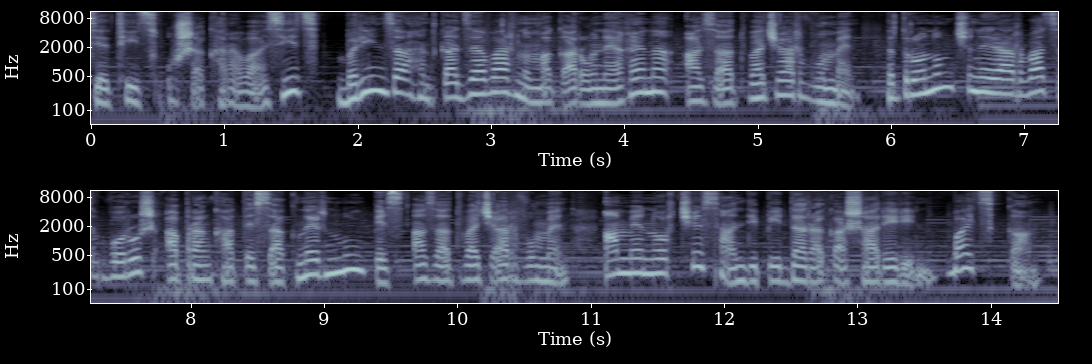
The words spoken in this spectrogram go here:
ձեթից ու շաքարավազից, բրինձա, հնդկաձավարն ու մակարոնեղենը ազատ վաճառվում են։ Կտրոնում չներառված որոշ ապրանքատեսակներ նույնպես ազատ վաճառվում են։ Ամեն օր չես հանդիպի դարակաշարերին, բայց կան։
